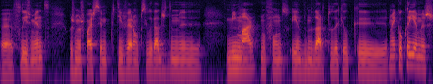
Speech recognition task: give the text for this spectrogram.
Uh, felizmente, os meus pais sempre tiveram possibilidades de me mimar, no fundo, e de me dar tudo aquilo que, não é que eu queria, mas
